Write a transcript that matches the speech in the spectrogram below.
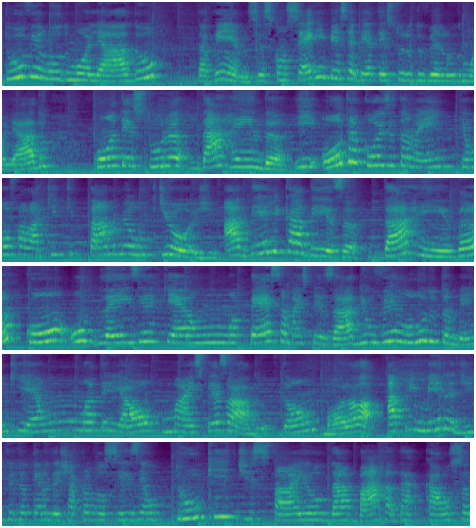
do veludo molhado Tá vendo? Vocês conseguem perceber a textura do veludo molhado com a textura da renda. E outra coisa também que eu vou falar aqui que tá no meu look de hoje. A delicadeza da renda com o blazer, que é uma peça mais pesada, e o veludo também, que é um material mais pesado. Então, bora lá. A primeira dica que eu quero deixar para vocês é o truque de style da barra da calça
